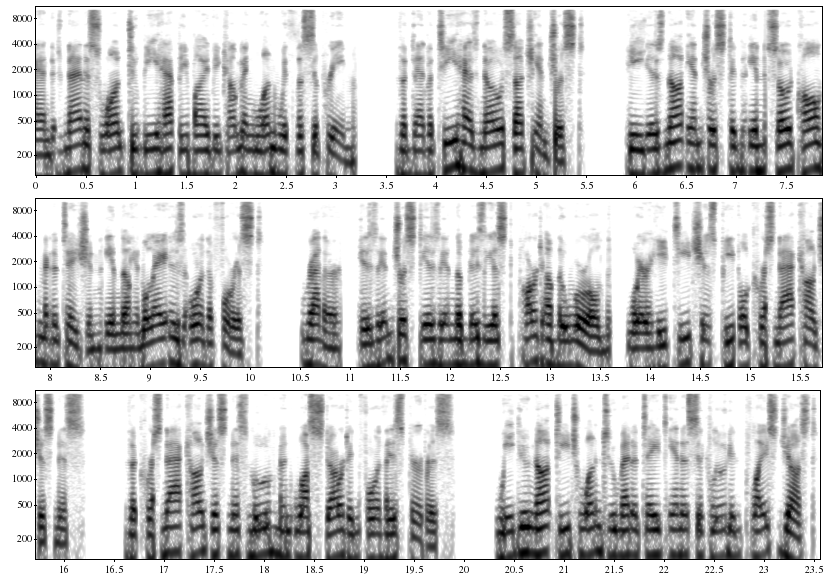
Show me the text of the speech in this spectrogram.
and jnanis want to be happy by becoming one with the Supreme. The devotee has no such interest. He is not interested in so called meditation in the Himalayas or the forest. Rather, his interest is in the busiest part of the world, where he teaches people Krishna consciousness. The Krishna consciousness movement was started for this purpose. We do not teach one to meditate in a secluded place just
